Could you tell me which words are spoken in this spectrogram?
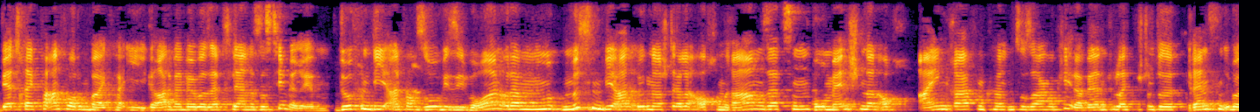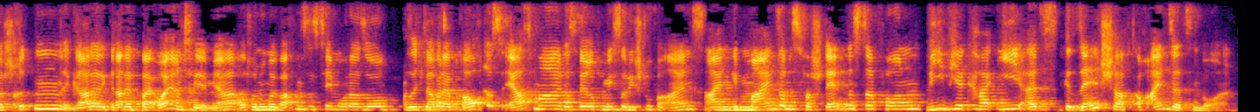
Wer trägt Verantwortung bei KI? Gerade wenn wir über selbstlernende Systeme reden. Dürfen die einfach so, wie sie wollen? Oder müssen wir an irgendeiner Stelle auch einen Rahmen setzen, wo Menschen dann auch eingreifen könnten, zu sagen, okay, da werden vielleicht bestimmte Grenzen überschritten, gerade, gerade bei euren Themen, ja, autonome Waffensysteme oder so. Also ich glaube, da braucht es erstmal, das wäre für mich so die Stufe eins, ein gemeinsames Verständnis davon, wie wir KI als Gesellschaft auch einsetzen wollen.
